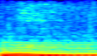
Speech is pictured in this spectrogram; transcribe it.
Mm-hmm.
